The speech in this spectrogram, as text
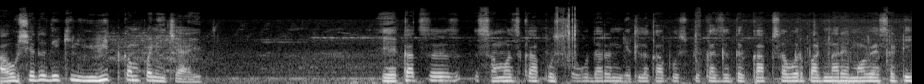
औषधं देखील विविध कंपनीची आहेत. एकाच समज कापूसचं उदाहरण घेतलं कापूस पिकाचं तर कापसावर पडणाऱ्या मव्यासाठी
